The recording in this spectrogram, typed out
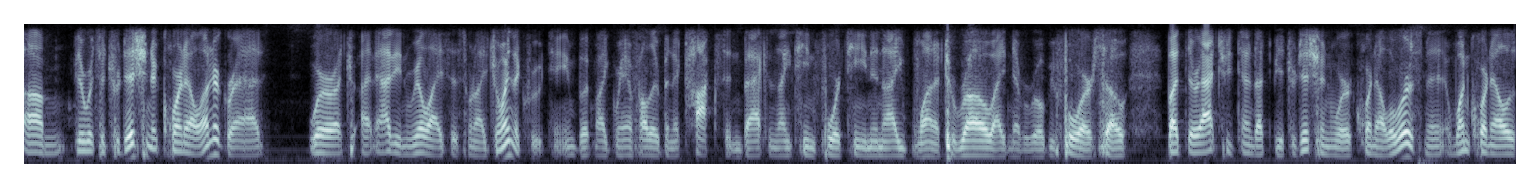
Um, there was a tradition at Cornell undergrad where I, I didn't realize this when I joined the crew team, but my grandfather had been a coxswain back in 1914, and I wanted to row. I'd never rowed before, so. But there actually turned out to be a tradition where Cornell oarsmen, one Cornell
